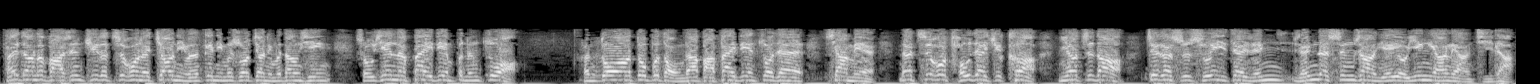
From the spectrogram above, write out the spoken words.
台长的法身去了之后呢，教你们，跟你们说，叫你们当心。首先呢，拜殿不能坐，很多都不懂的，把拜殿坐在下面，那之后头再去磕。你要知道，这个是属于在人人的身上也有阴阳两极的。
